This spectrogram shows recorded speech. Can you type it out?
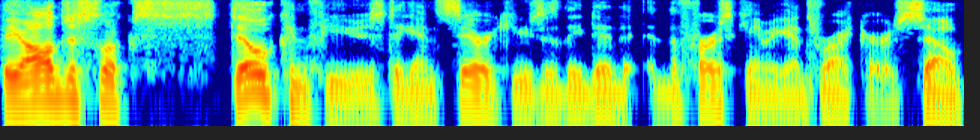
They all just look still confused against Syracuse as they did the first game against Rutgers. So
